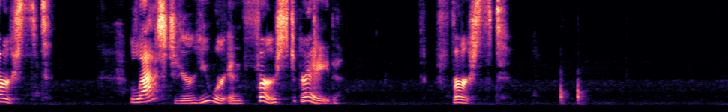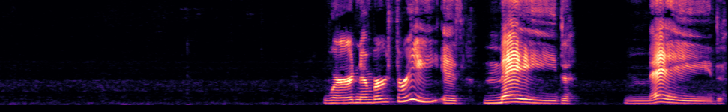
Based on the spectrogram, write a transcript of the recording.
First. Last year you were in first grade. First. Word number three is made. Made.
